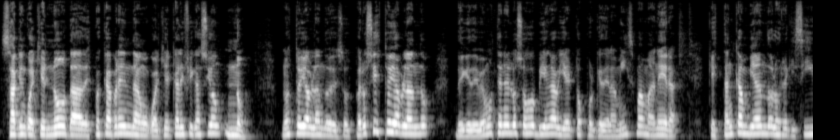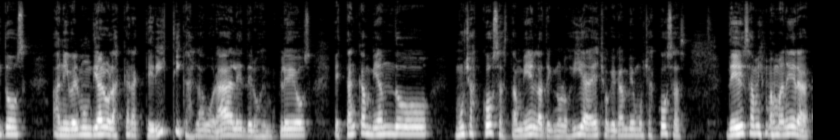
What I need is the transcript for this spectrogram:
saquen cualquier nota después que aprendan o cualquier calificación. No, no estoy hablando de eso, pero sí estoy hablando de que debemos tener los ojos bien abiertos porque de la misma manera que están cambiando los requisitos a nivel mundial o las características laborales de los empleos, están cambiando muchas cosas también, la tecnología ha hecho que cambien muchas cosas. De esa misma manera,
